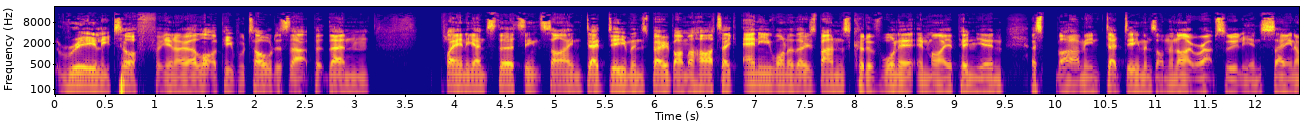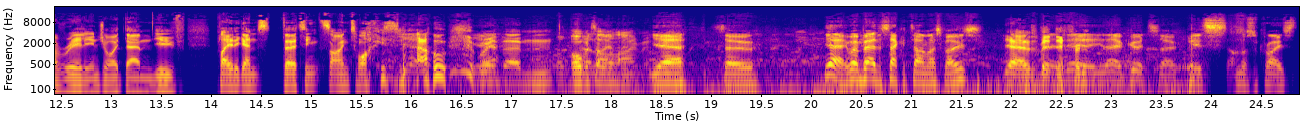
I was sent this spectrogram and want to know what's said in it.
really tough. You know, a lot of people told us that, but then playing against 13th Sign, Dead Demons, Buried by My Heartache, any one of those bands could have won it, in my opinion. As, I mean, Dead Demons on the night were absolutely insane. I really enjoyed them. You've played against 13th Sign twice Yeah. now Yeah. with um, Orbital Orbital alignment. Alignment. Yeah. So, yeah, it went better the second time, I suppose. Yeah, it was a bit Yeah, different. Yeah, they're good, so it's. I'm not surprised.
